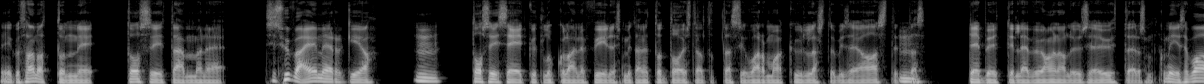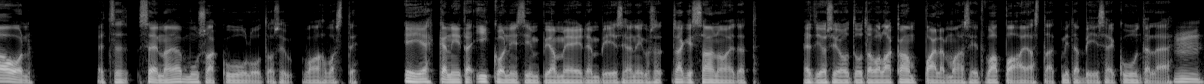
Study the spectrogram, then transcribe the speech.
niin kuin sanottu, niin tosi tämmöinen, siis hyvä energia, Mm. tosi 70-lukulainen fiilis, mitä nyt on toisteltu tässä varmaan kyllästymiseen asti mm. tässä debyyttilevy-analyysien yhteydessä, mutta niin se vaan on. Että se, sen ajan musa kuuluu tosi vahvasti. Ei ehkä niitä ikonisimpia meidän biisejä, niin kuin sä, säkin sanoit, että, että jos joutuu tavallaan kamppailemaan siitä vapaa-ajasta, että mitä biisejä kuuntelee, Mm.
